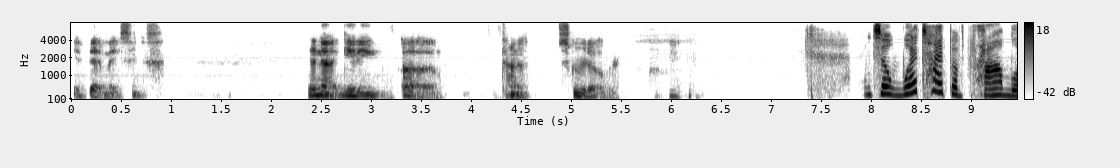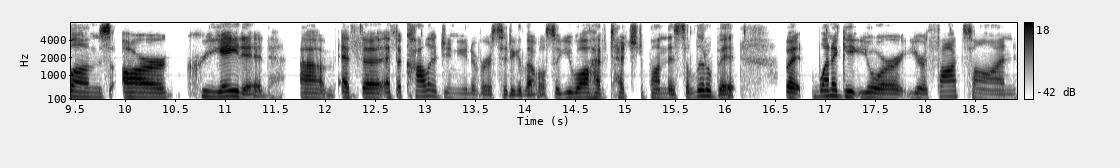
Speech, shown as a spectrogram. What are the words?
if that makes sense. They're not getting uh, kind of screwed over. And so, what type of problems are created um, at the at the college and university level? So, you all have touched upon this a little bit, but want to get your your thoughts on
